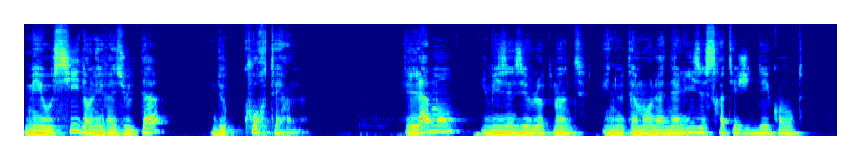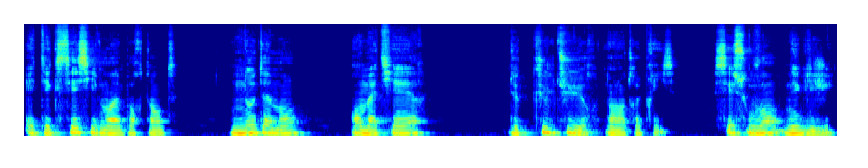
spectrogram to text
mais aussi dans les résultats de court terme. L'amont du business development, et notamment l'analyse stratégique des comptes, est excessivement importante, notamment en matière de culture dans l'entreprise. C'est souvent négligé.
